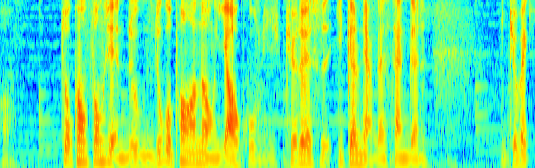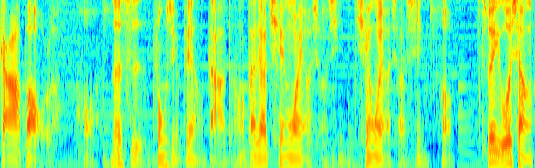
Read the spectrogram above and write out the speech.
哦。做空风险，如如果碰到那种妖股，你绝对是一根、两根、三根，你就被嘎爆了哦，那是风险非常大的，大家千万要小心，千万要小心哦。所以我想，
